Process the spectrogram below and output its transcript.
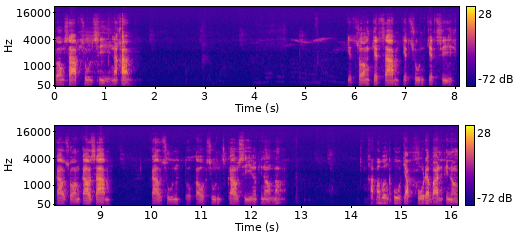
สองสามศูนย์สี่นะครับเจ็ดสองเจ็ดสามเจ็ดศูนย์เจ็ดสี่เก้าสองเก้าสามเก้าศูนย์ตัวเก้าศูนย์เก้าสี่นะพี่น้องเนาะ ครับมาเบิ่งปูจับปูด้บานพี่น้อง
